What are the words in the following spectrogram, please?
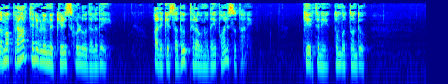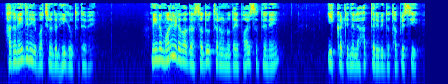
ನಮ್ಮ ಪ್ರಾರ್ಥನೆಗಳನ್ನು ಕೇಳಿಸಿಕೊಳ್ಳುವುದಲ್ಲದೆ ಅದಕ್ಕೆ ಸದುತ್ತರವನ್ನು ದಯಪಾಲಿಸುತ್ತಾನೆ. ಕೀರ್ತನೆ ತೊಂಬತ್ತೊಂದು, ಹದಿನೈದನೇ ವಚನದಲ್ಲಿ ಹೀಗೆ ಓದುತ್ತೇವೆ. ನೀನು ಮೊರೆಯಿಡುವಾಗ ಸದುತ್ತರವನ್ನು ದಯಪಾಲಿಸುತ್ತೇನೆ, ಈ ಕಟ್ಟಿನಲ್ಲಿ ಹತ್ತಿರವಿದ್ದು ತಪ್ಪಿಸಿ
